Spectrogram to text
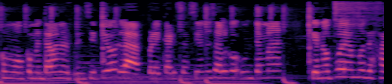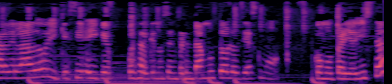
como comentaban al principio la precarización es algo un tema que no podemos dejar de lado y que sí y que pues al que nos enfrentamos todos los días como como periodistas.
